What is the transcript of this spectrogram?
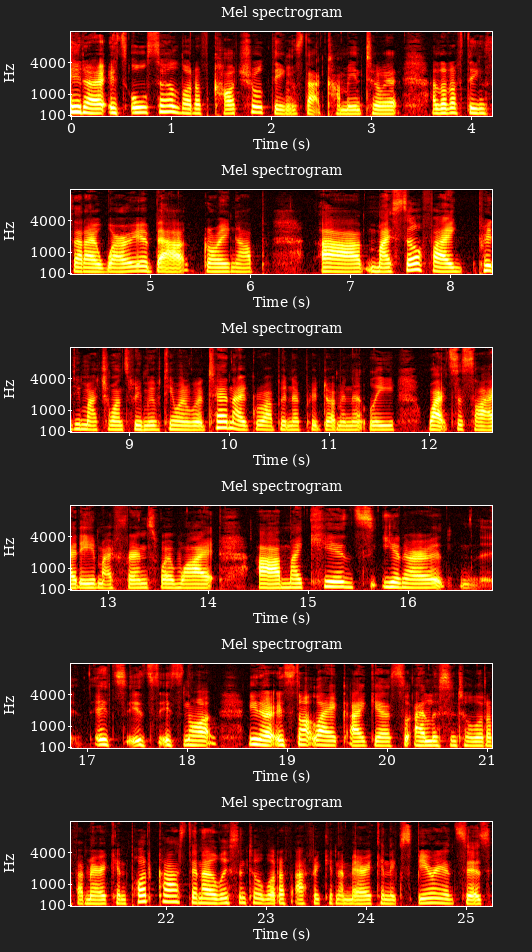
you know, it's also a lot of cultural things that come into it. A lot of things that I worry about growing up. Uh, myself, I pretty much once we moved here when we were 10, I grew up in a predominantly white society. My friends were white. Uh, my kids, you know, it's it's it's not you know it's not like I guess I listen to a lot of American podcasts and I listen to a lot of African American experiences,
